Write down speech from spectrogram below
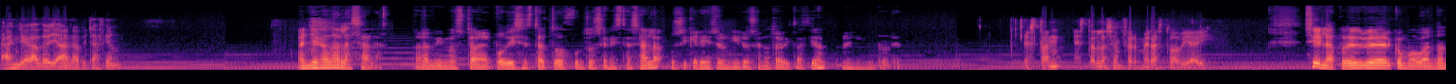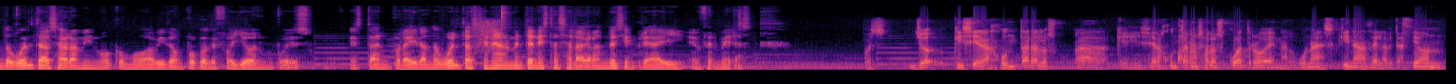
¿Han llegado ya a la habitación? Han llegado a la sala. Ahora mismo está- podéis estar todos juntos en esta sala o si queréis reuniros en otra habitación, no hay ningún problema. ¿Están, ¿Están las enfermeras todavía ahí? Sí, la podéis ver como van dando vueltas. Ahora mismo como ha habido un poco de follón, pues están por ahí dando vueltas. Generalmente en esta sala grande siempre hay enfermeras. Pues yo quisiera juntar a los a- quisiera juntarnos a los cuatro en alguna esquina de la habitación,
